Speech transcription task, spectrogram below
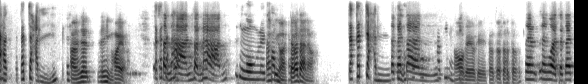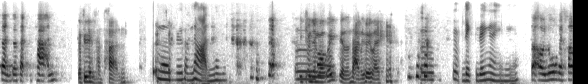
จันทร์จักรจันทร์อ่าใช่ใช่หิ่งห้อยเหรอจักรสัจันนทร์ฐานสันฐานงงเลยอ้าวคำจริงเหรอจักรจันทร์เหรอ จักรจันทร์จักรจันทร์ภาพที่ไหนอ๋อโอเคโอเคโทษโทษโทษโทษจังหวะจักรจันทร์จะสันฐาน จะพี่เรียนสันฐานงงเลยสันฐานอะไรอย่างเงี้ยเอออีกคนยังงงเอ้ยเปลี่ยนสันฐานคืออะไรเออแบบเด็กอยู่ได้ไงอะไรเงี้ยก็เอาลูกไปเข้า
